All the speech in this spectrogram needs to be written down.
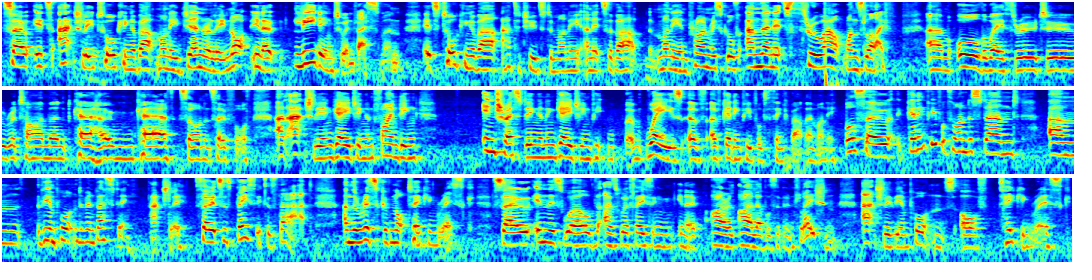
So it's actually talking about money generally, not, you know, leading to investment. It's talking about attitudes to money and it's about money in primary schools and then it's throughout one's life. Um, all the way through to retirement, care home care, so on and so forth, and actually engaging and finding interesting and engaging pe- um, ways of, of getting people to think about their money. Also, getting people to understand um, the importance of investing, actually. So it's as basic as that, and the risk of not taking risk. So in this world, as we're facing, you know, higher, higher levels of inflation, actually the importance of taking risk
